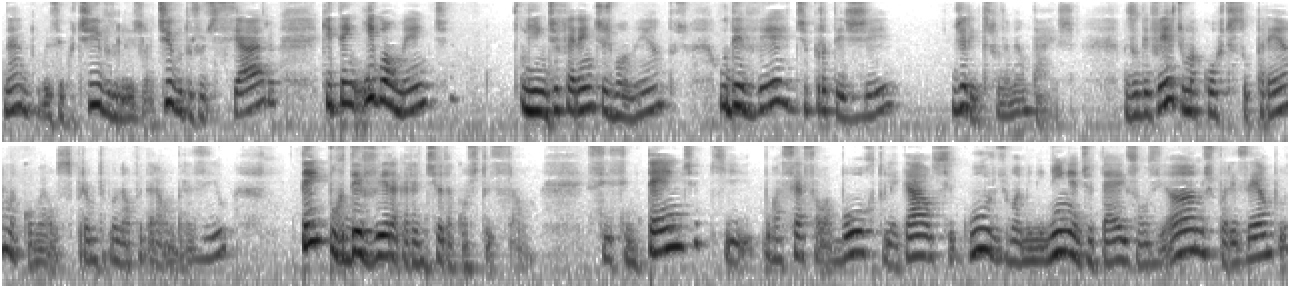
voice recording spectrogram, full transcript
né, do executivo, do legislativo, do judiciário, que tem igualmente e em diferentes momentos o dever de proteger direitos fundamentais. Mas o dever de uma Corte Suprema, como é o Supremo Tribunal Federal no Brasil, tem por dever a garantia da Constituição. Se se entende que o acesso ao aborto legal, seguro, de uma menininha de 10, 11 anos, por exemplo,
